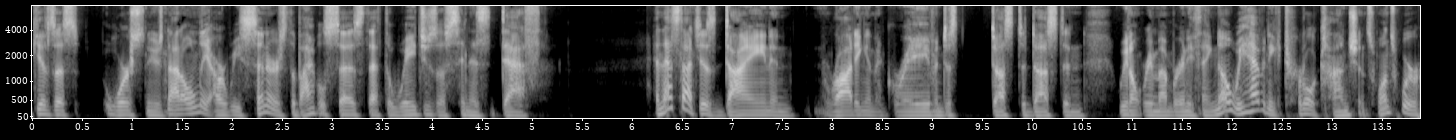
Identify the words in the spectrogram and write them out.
gives us worse news. Not only are we sinners, the Bible says that the wages of sin is death. And that's not just dying and rotting in the grave and just dust to dust and we don't remember anything. No, we have an eternal conscience. Once we're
